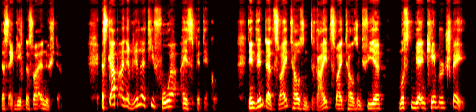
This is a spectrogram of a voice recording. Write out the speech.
Das Ergebnis war ernüchternd. Es gab eine relativ hohe Eisbedeckung. Den Winter 2003, 2004 mussten wir in Cambridge Bay,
